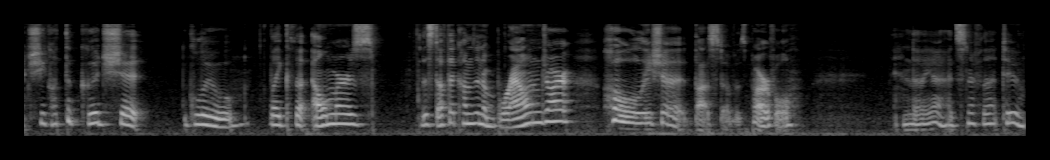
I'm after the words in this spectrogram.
And she got the good shit glue, like the Elmer's, the stuff that comes in a brown jar. Holy shit, that stuff is powerful. And uh, yeah, I'd sniff that too.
